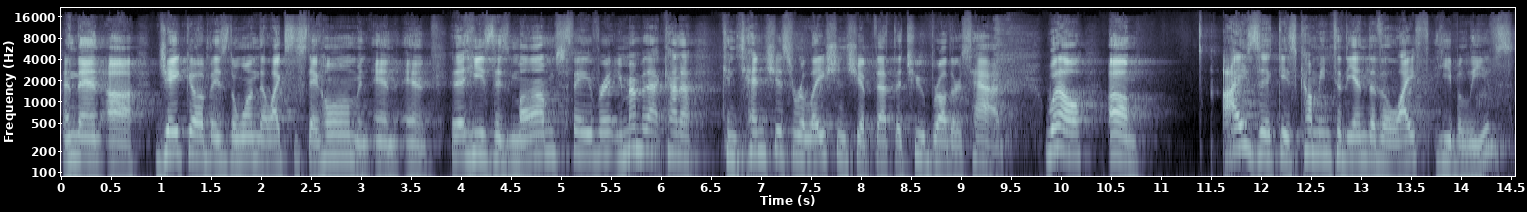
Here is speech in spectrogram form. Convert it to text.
And then uh, Jacob is the one that likes to stay home, and, and, and he's his mom's favorite. You remember that kind of contentious relationship that the two brothers had? Well, um, Isaac is coming to the end of the life, he believes,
